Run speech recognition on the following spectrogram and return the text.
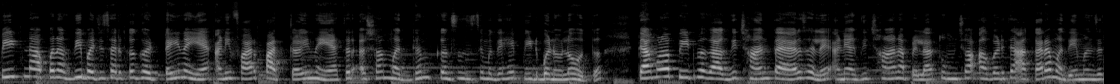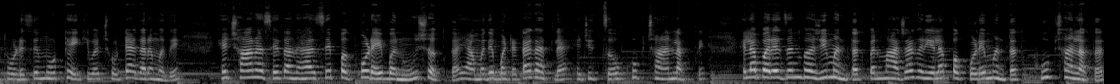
पीठ ना आपण अगदी भजीसारखं घट्टही नाही आहे आणि फार पातळही नाही आहे तर अशा मध्यम कन्सिस्टन्सीमध्ये हे पीठ बनवलं होतं. त्यामुळं पीठ बघा अगदी छान तयार झालं आणि अगदी छान आपल्याला तुमच्या आवडत्या आकारामध्ये म्हणजे थोडेसे मोठे किंवा छोट्या आकारामध्ये हे छान असे तांदळाचे पकोडे बनवू शकता. यामध्ये बटाटा घातला ह्याची चव खूप छान लागते. ह्याला बरेच जण भजी म्हणतात पण माझ्या घरी याला पकोडे म्हणतात खूप छान लागतात.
